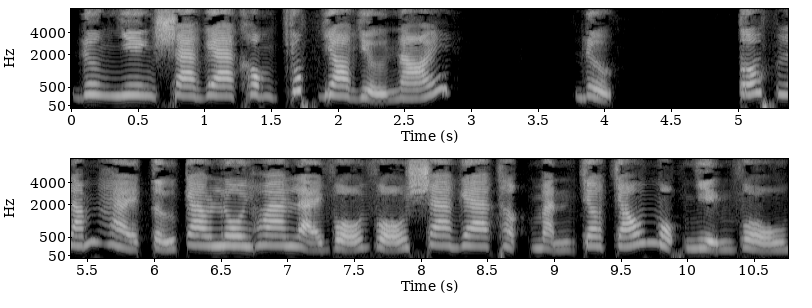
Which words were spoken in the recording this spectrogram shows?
Đương nhiên Saga không chút do dự nói. Được. Tốt lắm, hài tử cao lôi hoa lại vỗ vỗ Saga thật mạnh cho cháu một nhiệm vụ.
